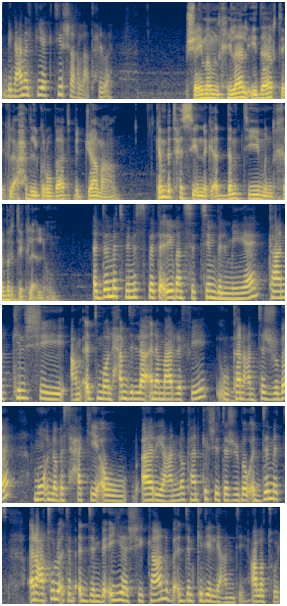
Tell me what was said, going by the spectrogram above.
بنعمل فيها كثير شغلات حلوة. شيماء من خلال إدارتك لأحد الجروبات بالجامعة كم بتحسي إنك قدمتي من خبرتك لهم قدمت بنسبة تقريبا 60% كان كل شيء عم قدمه الحمد لله أنا مارة فيه وكان عن تجربة مو إنه بس حكي أو قارية عنه كان كل شيء تجربة. وقدمت أنا على طول وقت بقدم بأي شيء كان بقدم كل اللي عندي على طول.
